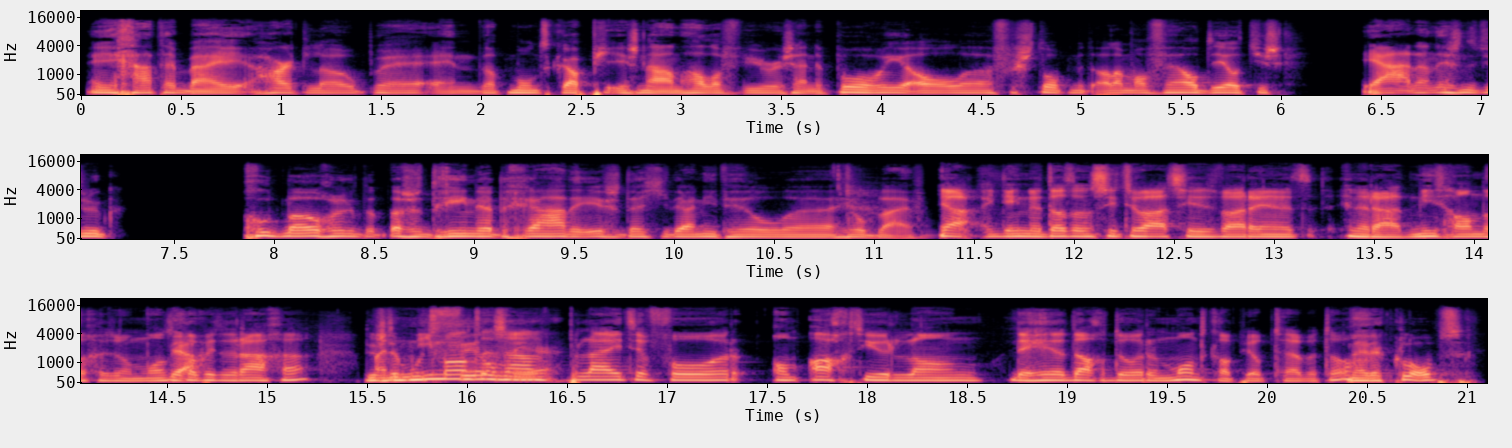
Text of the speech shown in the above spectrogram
en je gaat daarbij hardlopen en dat mondkapje is na een half uur zijn de poriën al eh, verstopt met allemaal vuildeeltjes. Ja, dan is het natuurlijk goed mogelijk dat als het 33 graden is, dat je daar niet heel, heel blij van Ja, ik denk dat dat een situatie is waarin het inderdaad niet handig is om een mondkapje te dragen. Dus maar niemand is aan meer- het pleiten voor om acht uur lang de hele dag door een mondkapje op te hebben, toch? Nee, dat klopt.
